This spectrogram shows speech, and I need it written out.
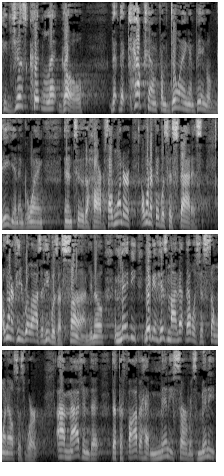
he just couldn't let go that, that kept him from doing and being obedient and going into the harvest. I wonder, I wonder if it was his status. I wonder if he realized that he was a son, you know, and maybe, maybe in his mind that, that was just someone else's work. I imagine that, that the father had many servants, many,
